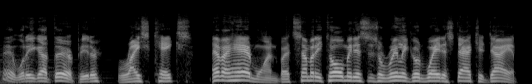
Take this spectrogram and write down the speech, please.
Hey, what do you got there, Peter? Rice cakes? Never had one, but somebody told me this is a really good way to start your diet.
